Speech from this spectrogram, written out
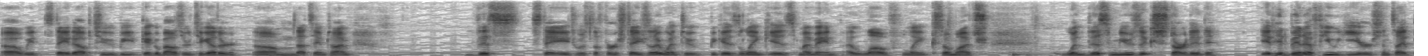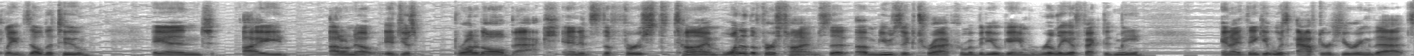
uh, we stayed up to beat Giga Bowser together um, that same time. This stage was the first stage that I went to because Link is my main. I love Link so much. When this music started, it had been a few years since I'd played Zelda 2, and I I don't know, it just brought it all back, and it's the first time, one of the first times, that a music track from a video game really affected me. And I think it was after hearing that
